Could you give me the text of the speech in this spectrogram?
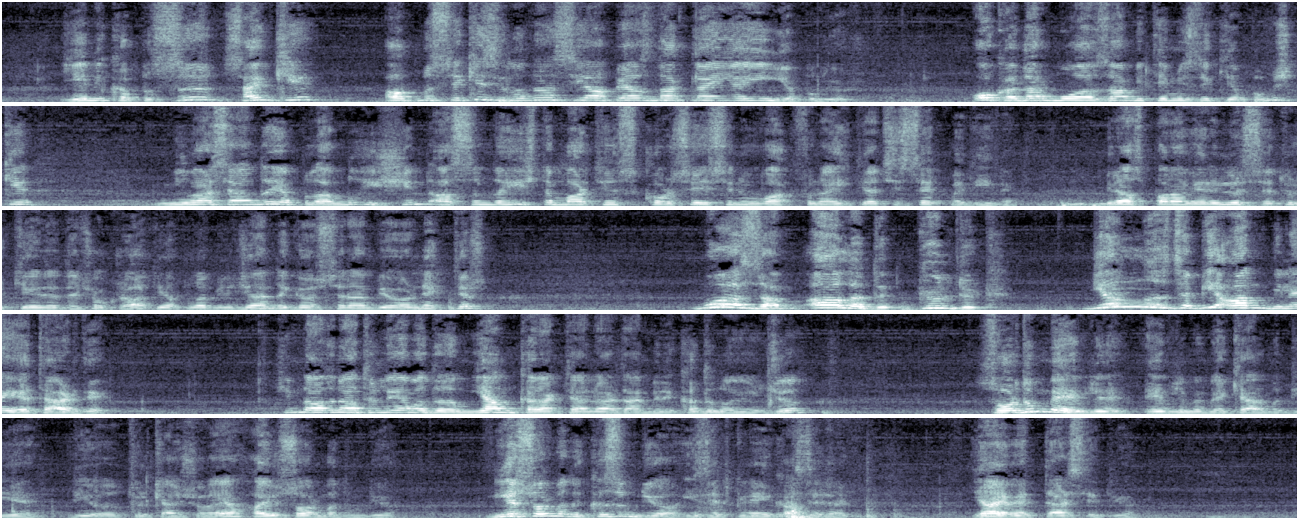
Yeni Kapısı sanki 68 yılından siyah beyaz naklen yayın yapılıyor. O kadar muazzam bir temizlik yapılmış ki Mimar Sinan'da yapılan bu işin aslında hiç de Martin Scorsese'nin vakfına ihtiyaç hissetmediğini, biraz para verilirse Türkiye'de de çok rahat yapılabileceğini de gösteren bir örnektir. Muazzam ağladık, güldük. Yalnızca bir an bile yeterdi. Şimdi adını hatırlayamadığım yan karakterlerden biri kadın oyuncu. Sordum mu evli, evli mi bekar mı diye diyor Türkan Şoray'a. Hayır sormadım diyor. Niye sormadın kızım diyor İzzet Güney'i kastederek. Ya evet derse diyor.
